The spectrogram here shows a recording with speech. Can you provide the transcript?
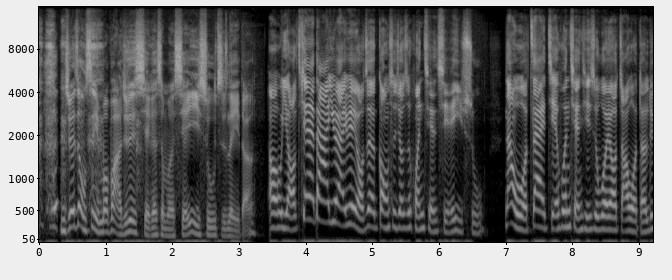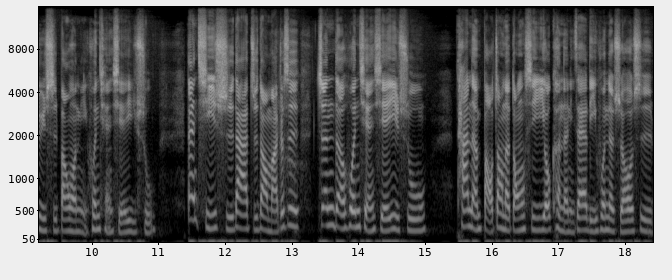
你觉得这种事情有没有办法，就是写个什么协议书之类的？哦，有，现在大家越来越有这个共识，就是婚前协议书。那我在结婚前，其实我有找我的律师帮我拟婚前协议书。但其实大家知道吗？就是真的婚前协议书，它能保障的东西，有可能你在离婚的时候是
